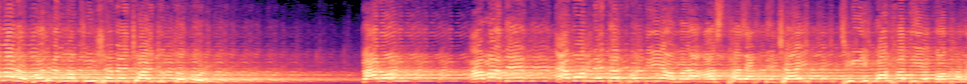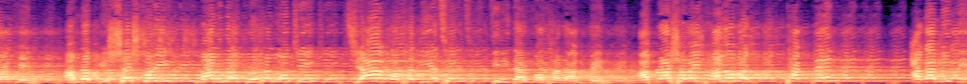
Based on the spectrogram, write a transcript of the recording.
আবারও প্রধানমন্ত্রী হিসেবে জয়যুক্ত করি। কারণ আমাদের এমন নেতার প্রতি আমরা আস্থা রাখতে চাই, যিনি কথা দিয়ে কথা রাখেন। আমরা বিশ্বাস করি মাননীয় প্রধানমন্ত্রী যা কথা দিয়েছেন তিনি তার কথা রাখবেন। আপনারা সবাই ভালো আগামীতে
